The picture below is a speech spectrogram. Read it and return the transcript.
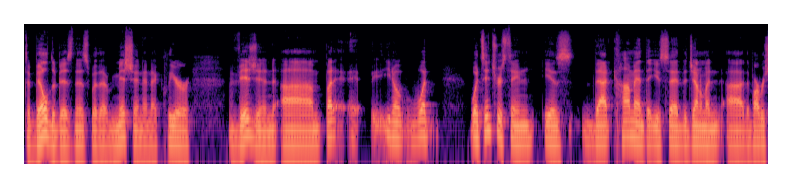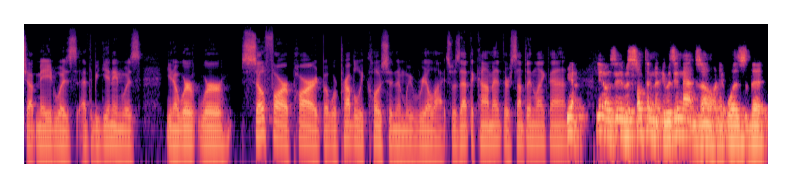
to build a business with a mission and a clear vision. Um, but eh, you know what what's interesting is that comment that you said the gentleman uh, the barbershop made was at the beginning was you know we're we're so far apart but we're probably closer than we realize was that the comment or something like that yeah yeah it was it was something it was in that zone it was that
